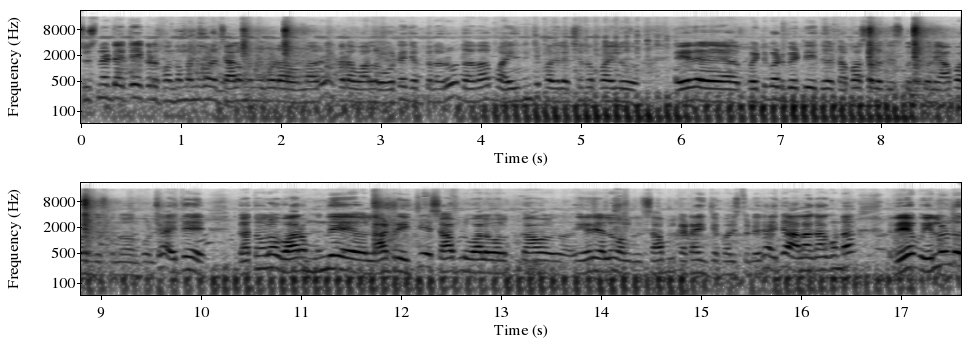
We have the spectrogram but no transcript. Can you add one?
చూసినట్టయితే ఇక్కడ కొంతమంది కూడా చాలా మంది కూడా ఉన్నారు. ఇక్కడ వాళ్ళు ఒకటే చెప్తున్నారు. దాదాపు ఐదు నుంచి పది లక్షల రూపాయలు ఏదో పెట్టుబడి పెట్టి టపాసాలు తీసుకొచ్చుకొని వ్యాపారం చేసుకుందాం అనుకుంటే అయితే గతంలో వారం ముందే లాటరీ ఇచ్చి షాపులు వాళ్ళ వాళ్ళకి కావాల ఏరియాలో వాళ్ళకి షాపులు కేటాయించే పరిస్థితి ఉండేది. అయితే అలా కాకుండా రేపు ఎల్లుండి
